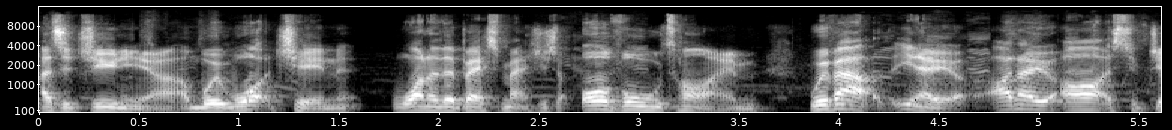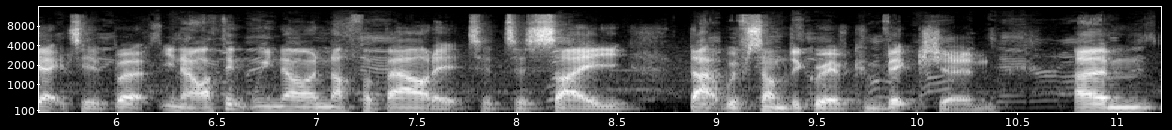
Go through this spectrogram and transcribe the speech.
as a junior, and we're watching one of the best matches of all time. Without you know, I know art is subjective, but you know I think we know enough about it to to say that with some degree of conviction. Um,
